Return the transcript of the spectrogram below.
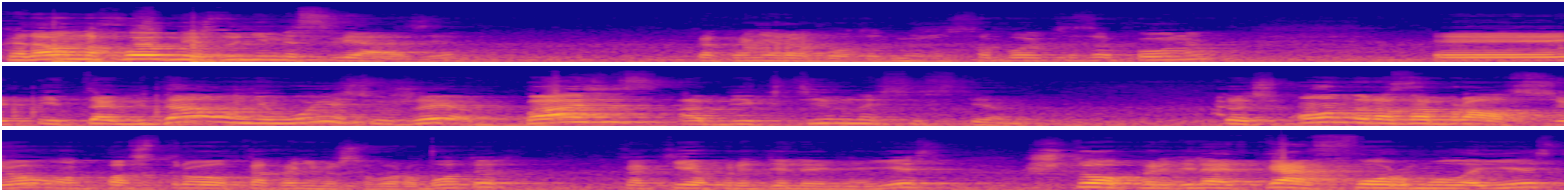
когда он находит между ними связи, как они работают между собой, эти законы, и тогда у него есть уже базис объективной системы. То есть он разобрал все, он построил, как они между собой работают, какие определения есть, что определяет, какая формула есть,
